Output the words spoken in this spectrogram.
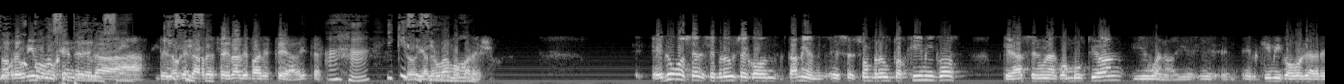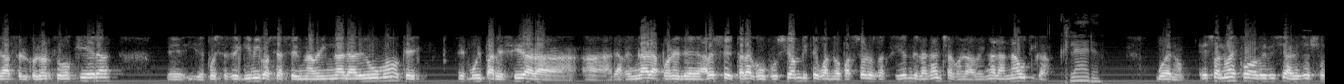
nos reunimos con gente de, la, de lo que es, la red federal de Parestea, ¿viste? Ajá. ¿Y qué lo es ese humo? con ellos. El humo se, se produce con, también, son productos químicos que hacen una combustión y bueno, y, el químico vos le agregás el color que vos quieras eh, y después ese químico se hace una bengala de humo que es, muy parecida a la, a la bengala, ponerle, a veces está la confusión, viste, cuando pasó los accidentes de la cancha con las bengalas náuticas. Claro. Bueno, eso no es como artificial, eso ya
